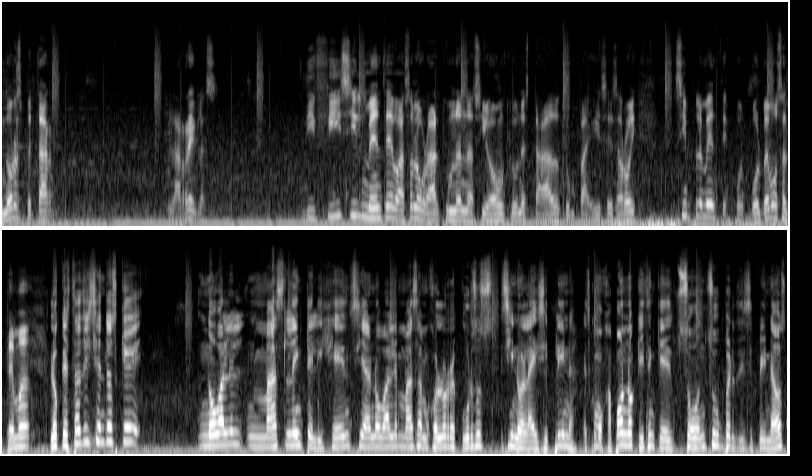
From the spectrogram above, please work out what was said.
no respetar las reglas, difícilmente vas a lograr que una nación, que un estado, que un país se desarrolle. Simplemente, vol- volvemos al tema, Lo que estás diciendo es que no vale más la inteligencia, no vale más a lo mejor los recursos, sino la disciplina. Es como Japón, ¿no? Que dicen que son súper disciplinados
